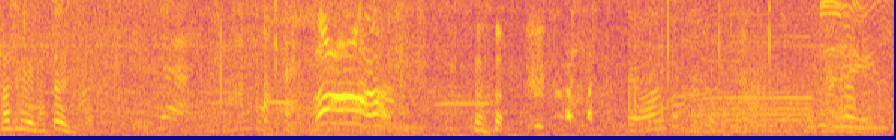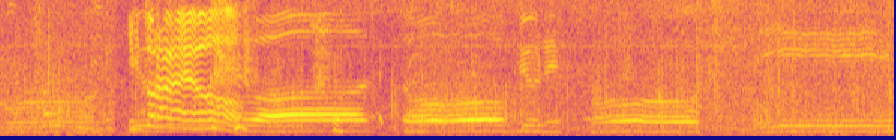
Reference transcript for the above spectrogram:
사슴이 다 떨어질 거야. 입 돌아가요 so beautiful to me.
